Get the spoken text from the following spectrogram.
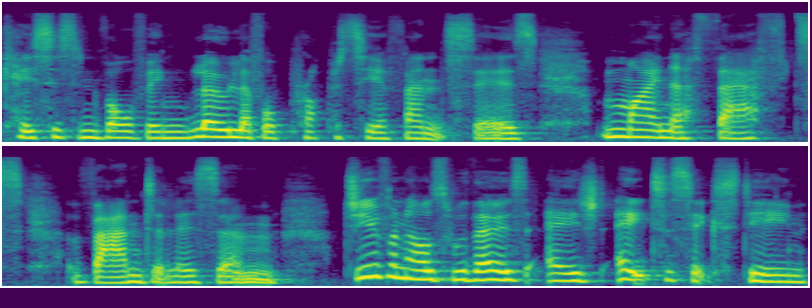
cases involving low level property offences, minor thefts, vandalism. Juveniles were those aged 8 to 16,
